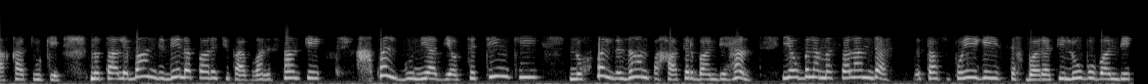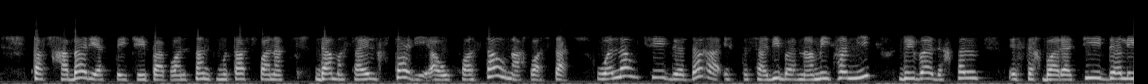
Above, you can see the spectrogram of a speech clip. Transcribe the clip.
طاقت وکړي نو طالبان د دې لپاره چې په افغانستان کې خپل بنیاد یو څه ټینګ کړي نو خپل د ځان په خاطر باندې هم یو بل مثلا ده تاسو پوهیږئ استخباراتي لوبو باندې تاسو خبر یاستئ چې په افغانستان کې متاسفانه دا مسایل ستړي او خواسته او ناخواسته ولو چې د دغه اقتصادي برنامې هم يي دوی به د خپل استخباراتي ډلې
